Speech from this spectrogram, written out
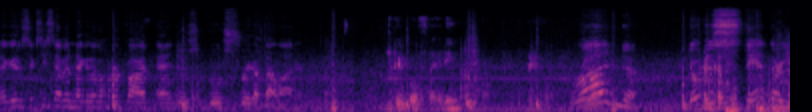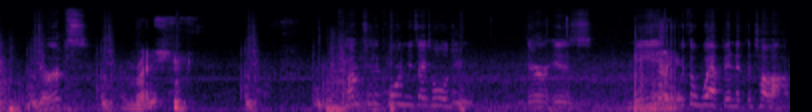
Negative 67, negative 105, and just go straight up that ladder. There's people fighting. Run! Don't I'm just coming. stand there, you derps. I'm running. Come to the coordinates I told you. There is me Okay. with a weapon at the top.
